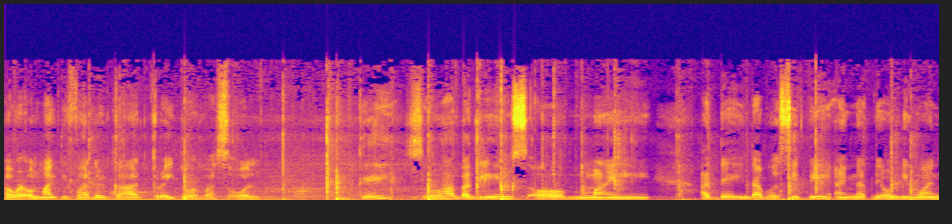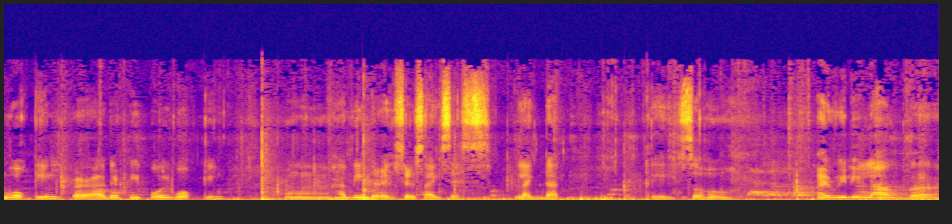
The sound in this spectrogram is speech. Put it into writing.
our almighty father god creator of us all okay so have a glimpse of my a day in Davao City. I'm not the only one walking. There are other people walking, uh, having their exercises like that. Okay, so I really love uh,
